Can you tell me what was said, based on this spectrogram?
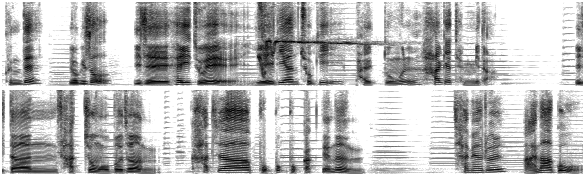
근데 여기서 이제 헤이조의 예리한 촉이 발동을 하게 됩니다. 일단 4.5 버전 카자 복복 복각 때는 참여를 안 하고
